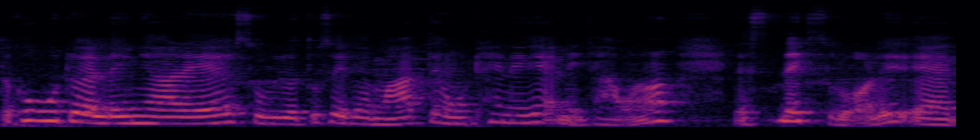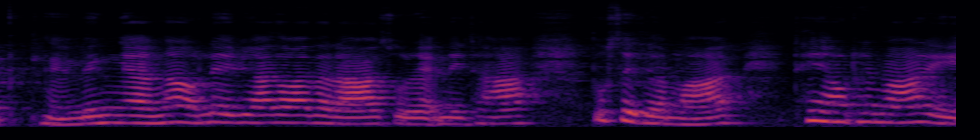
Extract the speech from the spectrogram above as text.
တခုခုအတွက်လိန်ညာတယ်ဆိုပြီးတော့သူ့စိတ်ထဲမှာတင်ကိုထင်နေတဲ့အနေထားပေါ့နော် snake ဆိုတော့လေအဲလိန်ညာငါ့ကိုလှည့်ပြားသွားသလားဆိုတဲ့အနေထားသူ့စိတ်ထဲမှာထင်အောင်ထင်မှားတွေ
